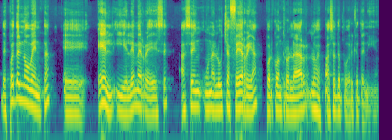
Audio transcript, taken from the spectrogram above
después del 90, eh, él y el MRS hacen una lucha férrea por controlar los espacios de poder que tenían.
